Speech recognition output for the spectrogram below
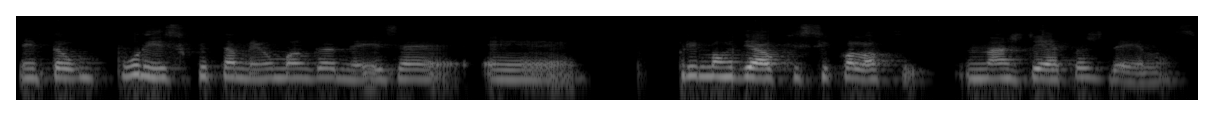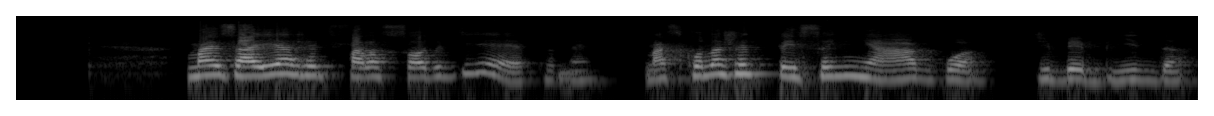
Então, por isso que também o manganês é, é primordial que se coloque nas dietas delas. Mas aí a gente fala só de dieta, né? Mas quando a gente pensa em água de bebida,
